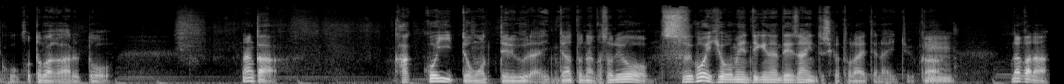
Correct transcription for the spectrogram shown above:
こう言葉があるとなんかかっこいいって思ってるぐらい。であとなんかそれをすごい表面的なデザインとしか捉えてないというか、うん。だから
